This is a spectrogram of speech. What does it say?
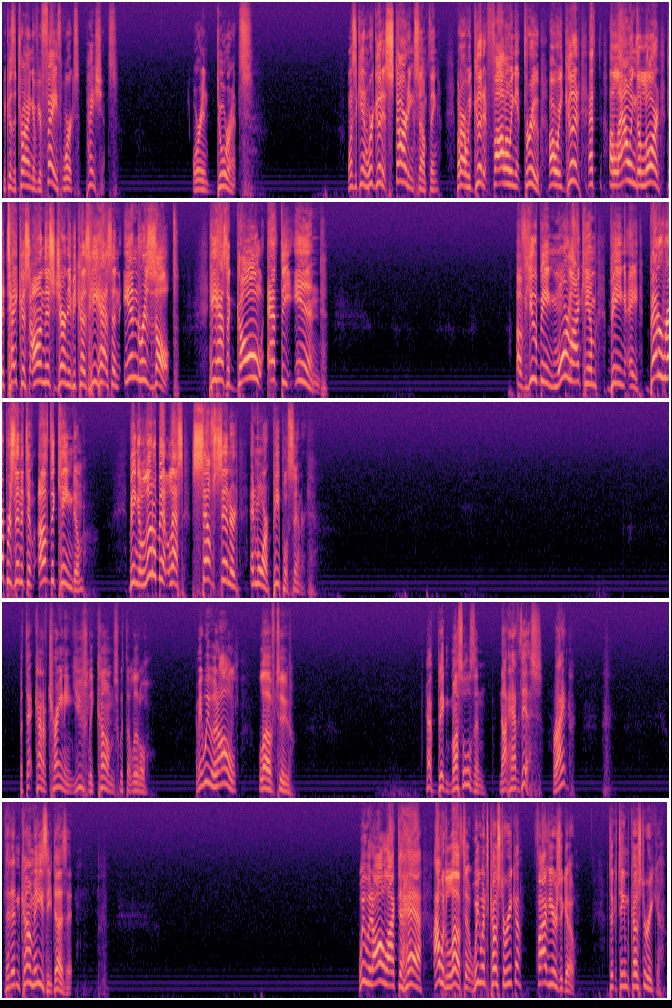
Because the trying of your faith works patience or endurance. Once again, we're good at starting something, but are we good at following it through? Are we good at allowing the Lord to take us on this journey because He has an end result? He has a goal at the end of you being more like Him, being a better representative of the kingdom, being a little bit less self centered and more people centered. But that kind of training usually comes with a little. I mean, we would all love to have big muscles and not have this, right? That didn't come easy, does it? We would all like to have, I would love to. We went to Costa Rica five years ago. I took a team to Costa Rica.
